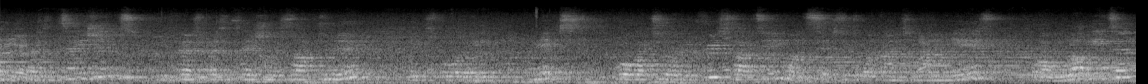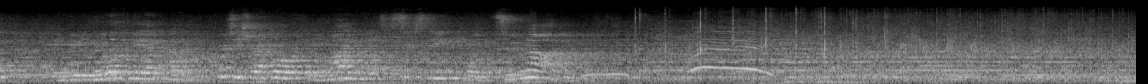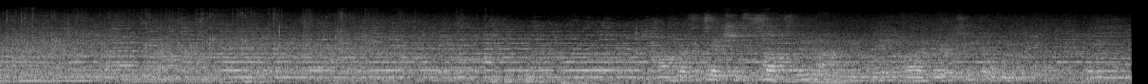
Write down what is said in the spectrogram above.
presentations. The first presentation this afternoon is for the mixed 4x200 freestyle team, 160 to 199 years, from Long Eaton, a new European and British record in 9 minutes 16.29. meditation stops to.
